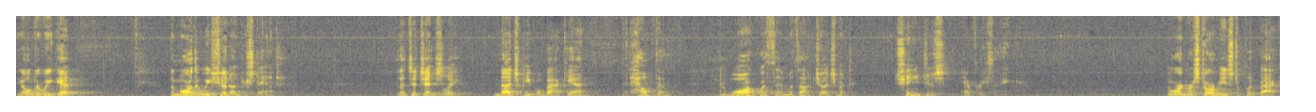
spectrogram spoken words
the older we get, the more that we should understand that to gently nudge people back in and help them and walk with them without judgment changes everything. The word restore means to put back,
